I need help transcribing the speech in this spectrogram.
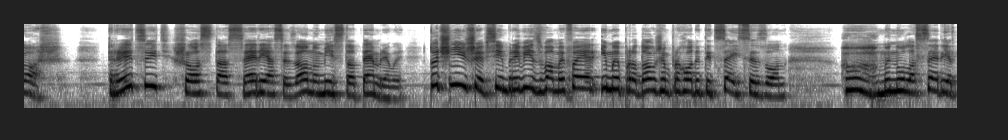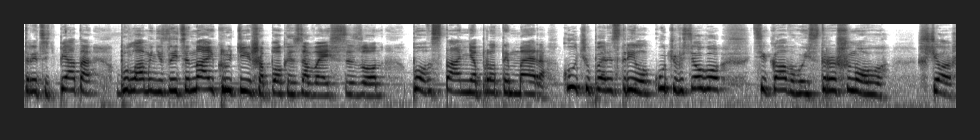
Тож, 36 серія сезону Місто Темряви. Точніше, всім привіт! З вами Феєр, і ми продовжуємо проходити цей сезон. Ох, минула серія 35 була, мені здається, найкрутіша поки за весь сезон. Повстання проти мера, кучу перестрілок, кучу всього цікавого і страшного. Що ж,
